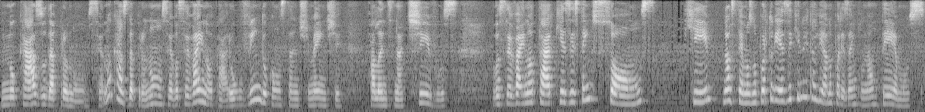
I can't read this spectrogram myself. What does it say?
No caso da pronúncia. No caso da pronúncia, você vai notar, ouvindo constantemente falantes nativos, você vai notar que existem sons que nós temos no português e que no italiano, por exemplo, não temos.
